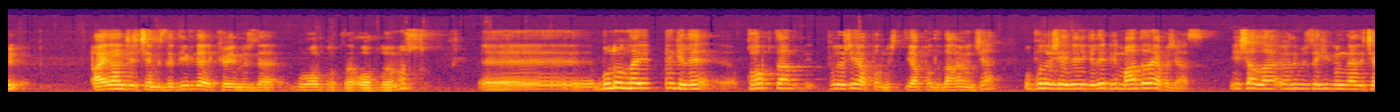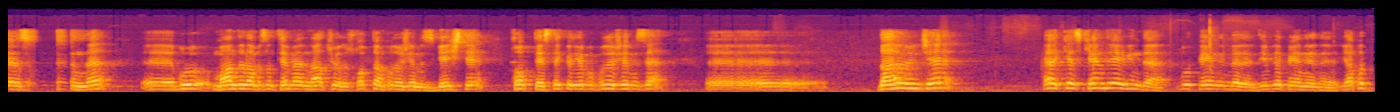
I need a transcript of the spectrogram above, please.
e, Ayrancı ilçemizde Divle köyümüzde bu oblukta obluğumuz. Ee, bununla ilgili KOP'tan proje yapılmış yapıldı daha önce. Bu projeyle ilgili bir mandıra yapacağız. İnşallah önümüzdeki günler içerisinde e, bu mandıramızın temelini atıyoruz. KOP'tan projemiz geçti. KOP destek veriyor bu projemize. Ee, daha önce herkes kendi evinde bu peynirleri, divle peynirini yapıp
